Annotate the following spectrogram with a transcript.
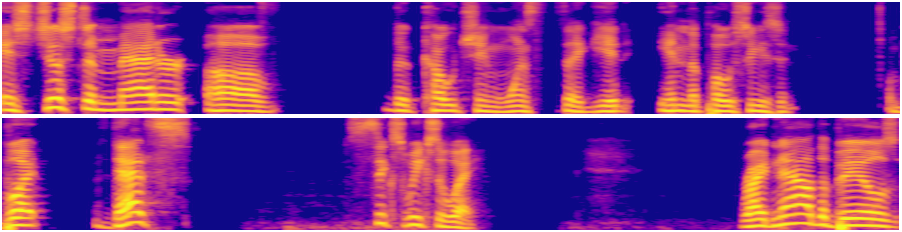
it's just a matter of the coaching once they get in the postseason, but that's six weeks away. Right now, the Bills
